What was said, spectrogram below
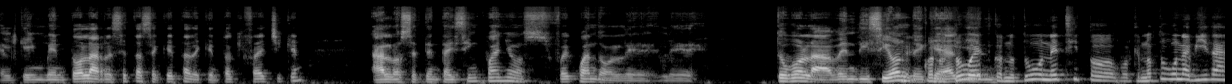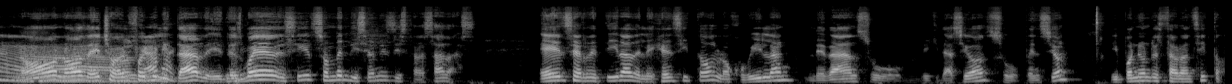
el que inventó la receta secreta de Kentucky Fried Chicken, a los 75 años fue cuando le, tuvo la bendición de que alguien... cuando tuvo un éxito, porque no tuvo una vida... No, no, de hecho, él fue militar. Y les voy a decir, son bendiciones disfrazadas. Él se retira del ejército, lo jubilan, le dan su liquidación, su pensión, y pone un restaurancito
